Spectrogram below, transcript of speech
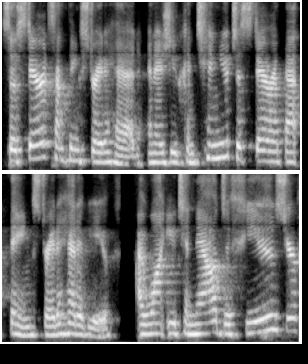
So stare at something straight ahead. And as you continue to stare at that thing straight ahead of you, I want you to now diffuse your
